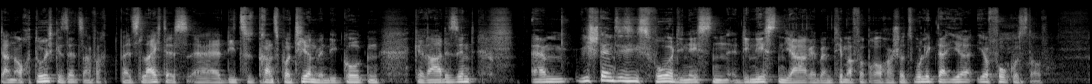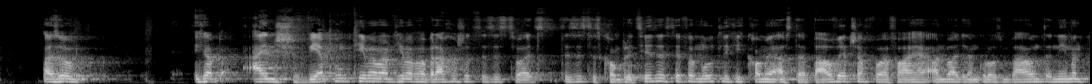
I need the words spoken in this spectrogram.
dann auch durchgesetzt, einfach weil es leichter ist, äh, die zu transportieren, wenn die Gurken gerade sind. Ähm, wie stellen Sie sich vor, die nächsten, die nächsten Jahre beim Thema Verbraucherschutz? Wo liegt da Ihr, Ihr Fokus drauf? Also ich habe ein Schwerpunktthema beim Thema Verbraucherschutz. Das ist zwar jetzt, das ist das komplizierteste vermutlich. Ich komme ja aus der Bauwirtschaft, war vorher Anwalt in einem großen Bauunternehmen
